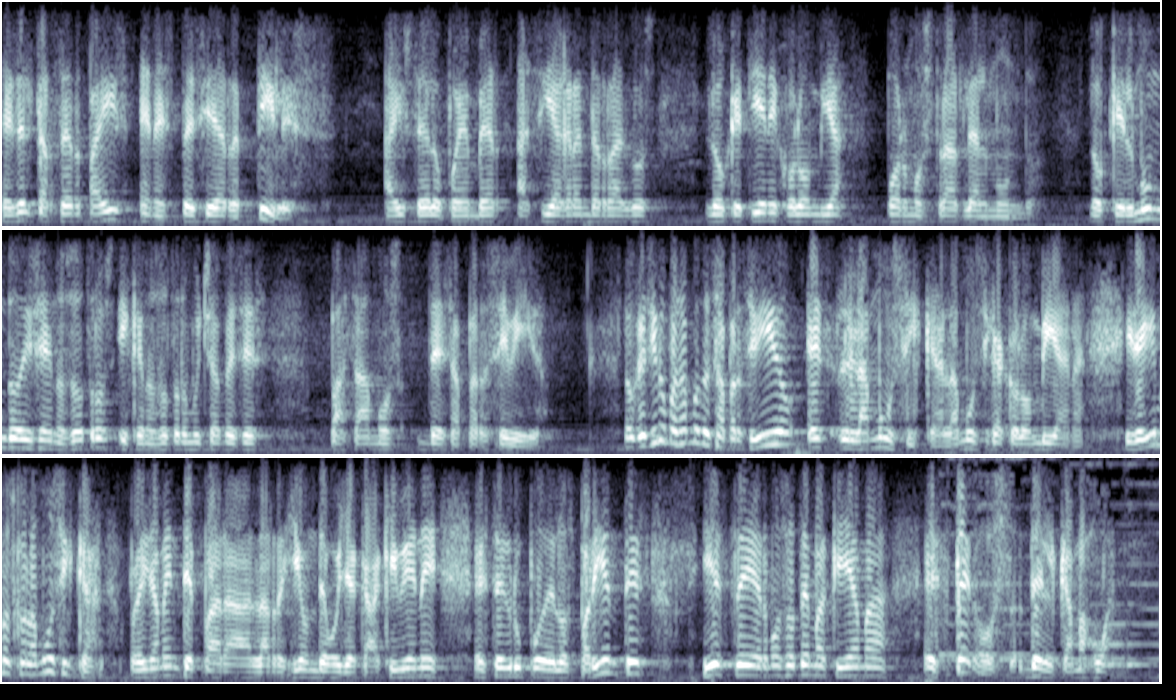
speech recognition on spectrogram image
Es el tercer país en especie de reptiles. Ahí ustedes lo pueden ver así a grandes rasgos lo que tiene Colombia por mostrarle al mundo. Lo que el mundo dice de nosotros y que nosotros muchas veces pasamos desapercibido. Lo que sí no pasamos desapercibido es la música, la música colombiana. Y seguimos con la música, precisamente para la región de Boyacá. Aquí viene este grupo de los parientes y este hermoso tema que llama Esperos del Camajuan.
